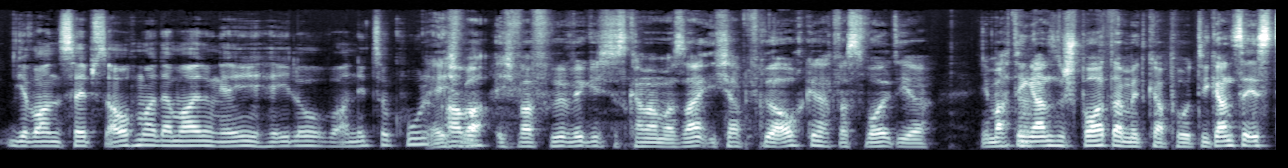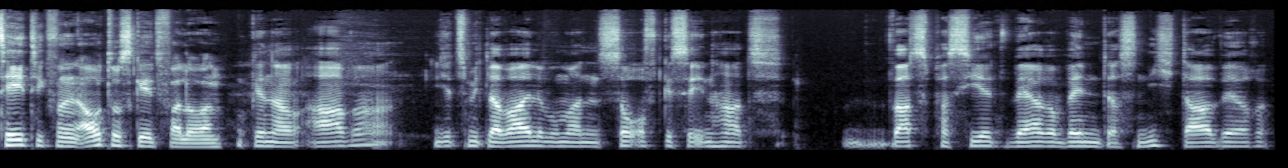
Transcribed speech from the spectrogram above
wir waren selbst auch mal der Meinung, ey, Halo war nicht so cool. Ich, aber war, ich war früher wirklich, das kann man mal sagen, ich habe früher auch gedacht, was wollt ihr? Ihr macht den ganzen Sport damit kaputt. Die ganze Ästhetik von den Autos geht verloren. Genau, aber jetzt mittlerweile, wo man so oft gesehen hat, was passiert wäre, wenn das nicht da wäre,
